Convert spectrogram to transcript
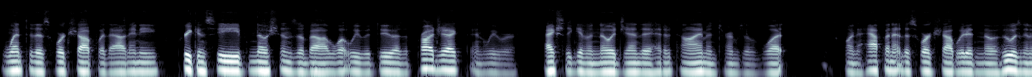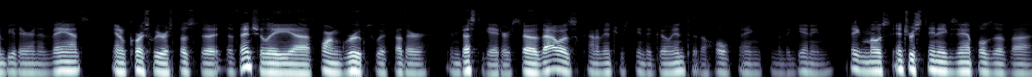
went to this workshop without any preconceived notions about what we would do as a project, and we were actually given no agenda ahead of time in terms of what was going to happen at this workshop. We didn't know who was going to be there in advance. And of course, we were supposed to eventually uh, form groups with other investigators. So that was kind of interesting to go into the whole thing from the beginning. I think most interesting examples of uh,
